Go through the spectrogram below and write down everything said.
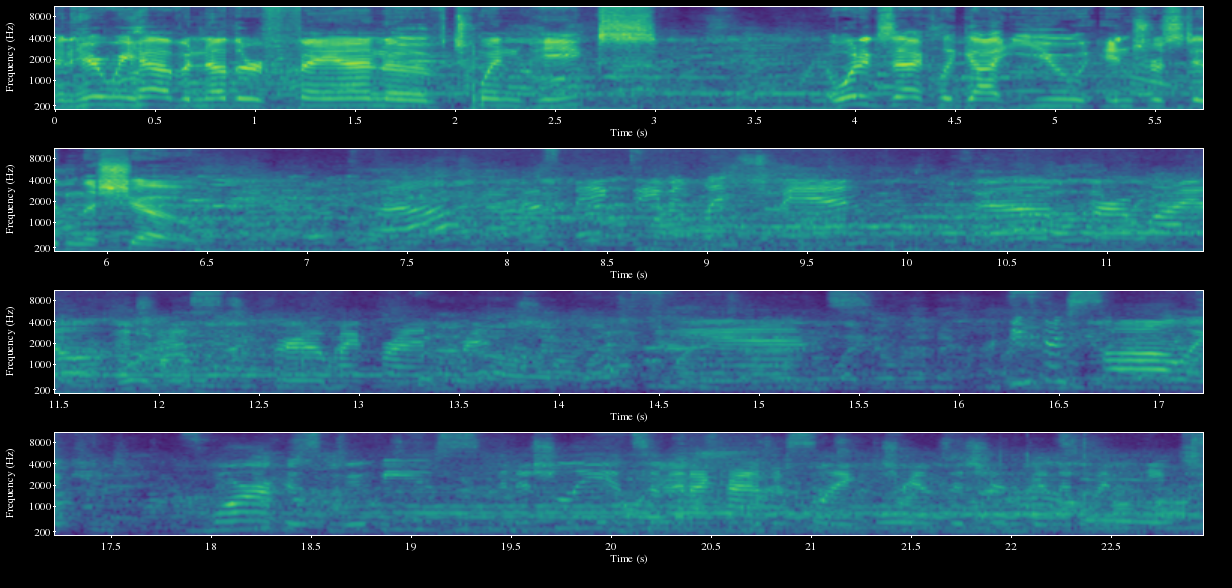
And here we have another fan of Twin Peaks. What exactly got you interested in the show? I was a big David Lynch fan um, for a while, through my friend Rich, and I think I saw like more of his movies initially, and so then I kind of just like transitioned into Twin Peaks.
